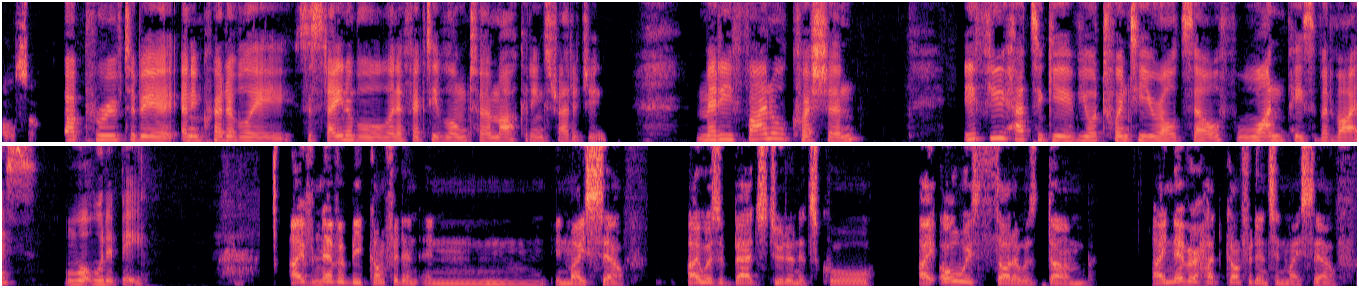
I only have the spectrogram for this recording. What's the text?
also. That proved to be an incredibly sustainable and effective long term marketing strategy. Mehdi, final question. If you had to give your 20 year old self one piece of advice, what would it be? I've never been confident in in myself. I was a bad student at school. I always thought I was dumb I never had confidence in myself.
